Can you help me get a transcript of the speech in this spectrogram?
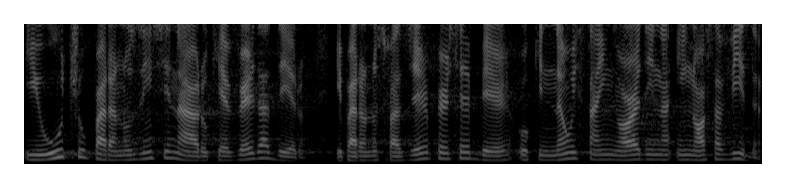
e útil para nos ensinar o que é verdadeiro e para nos fazer perceber o que não está em ordem na, em nossa vida.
